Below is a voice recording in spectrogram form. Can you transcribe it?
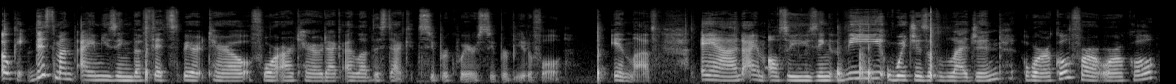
Okay, this month I am using the Fifth Spirit Tarot for our tarot deck. I love this deck. It's super queer, super beautiful in love. And I am also using the Witches of Legend Oracle for our Oracle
